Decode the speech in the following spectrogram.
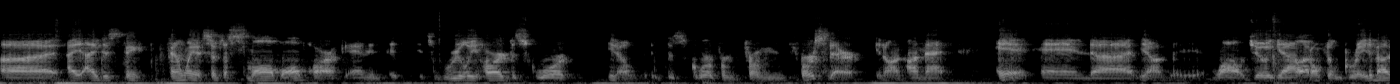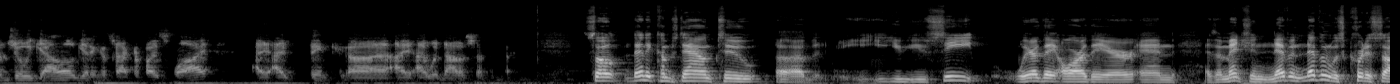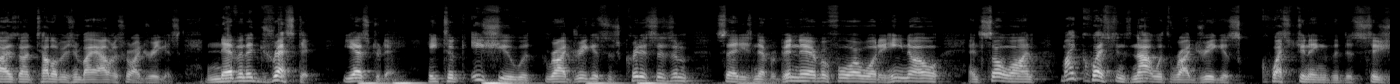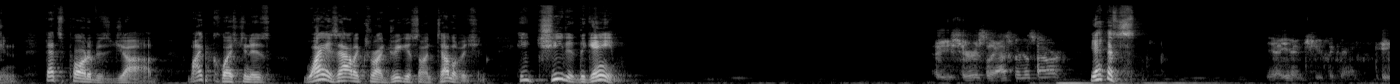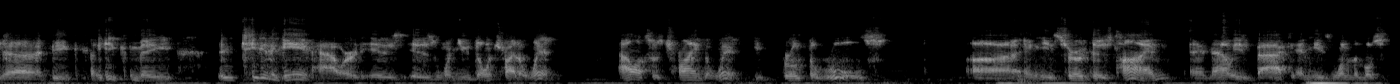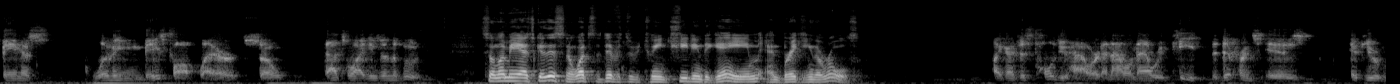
Uh, I, I, just think Fenway is such a small ballpark, and it, it, it's really hard to score. You know, to score from from first there. You know, on, on that hit. And uh, you know, while Joey Gallo, I don't feel great about Joey Gallo getting a sacrifice fly. I, I think uh, I, I, would not have sent him there. So then it comes down to uh, you. You see where they are there. And as I mentioned, Nevin, Nevin was criticized on television by Alex Rodriguez. Nevin addressed it yesterday. He took issue with Rodriguez's criticism, said he's never been there before, what did he know, and so on. My question's not with Rodriguez questioning the decision. That's part of his job. My question is, why is Alex Rodriguez on television? He cheated the game. Are you seriously asking this, Howard? Yes. Yeah, he didn't cheat the game. He uh, he he committed cheating the game. Howard is is when you don't try to win. Alex was trying to win. He broke the rules, uh, and he served his time, and now he's back, and he's one of the most famous living baseball players. So that's why he's in the booth. So let me ask you this: Now, what's the difference between cheating the game and breaking the rules? Like I just told you, Howard, and I will now repeat: the difference is if you're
